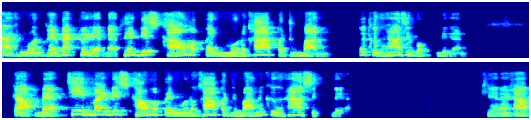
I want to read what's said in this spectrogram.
การคำนวณ payback period แบบที่ discount มาเป็นมูลค่าปัจจุบันก็คือ 56 เดือน กับแบบที่ไม่ discount มาเป็นมูลค่าปัจจุบันนั่นคือ 50 เดือน เคนะครับ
